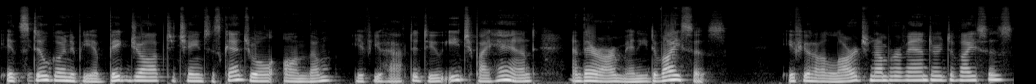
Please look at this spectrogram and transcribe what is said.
it's still going to be a big job to change the schedule on them if you have to do each by hand and there are many devices. If you have a large number of Android devices,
